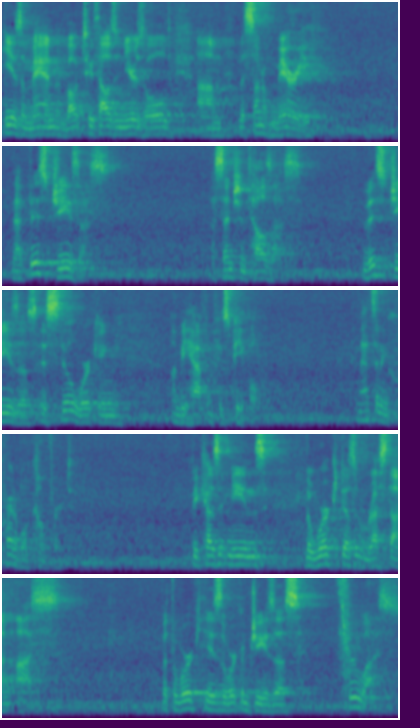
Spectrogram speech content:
he is a man about 2,000 years old, um, the Son of Mary. That this Jesus, Ascension tells us, this Jesus is still working on behalf of his people. And that's an incredible comfort because it means the work doesn't rest on us, but the work is the work of Jesus through us.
